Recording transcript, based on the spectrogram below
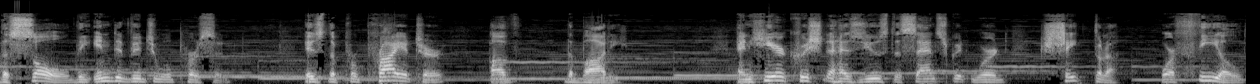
The soul, the individual person, is the proprietor of the body. And here Krishna has used the Sanskrit word kshetra, or field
